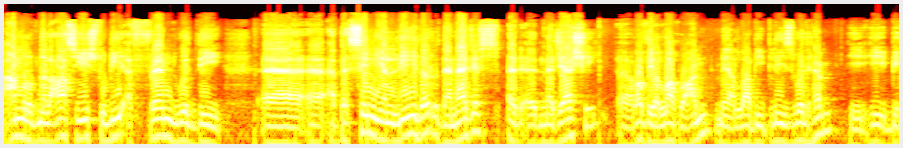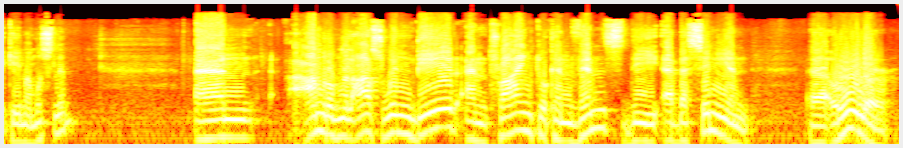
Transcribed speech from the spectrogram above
Amr ibn al-As used to be a friend with the uh, Abyssinian leader, the Najas, uh, uh, Najashi, uh, radiallahu an, may Allah be pleased with him. He, he became a Muslim. And Amr ibn al-As went there and trying to convince the Abyssinian uh, ruler,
